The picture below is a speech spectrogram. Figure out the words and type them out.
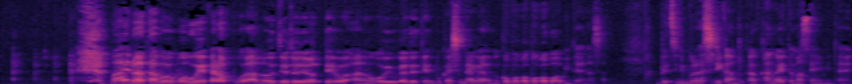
前のは多分もう上からあのジョジョジョってあのお湯が出て昔ながらのゴボゴボゴボみたいなさ。別に蒸らし時間とか考えてませんみたいな。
